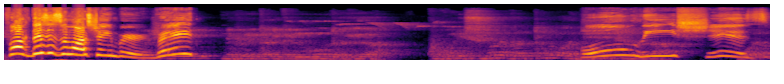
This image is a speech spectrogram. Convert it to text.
Fuck, this is the lost chamber, right? Holy shit!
